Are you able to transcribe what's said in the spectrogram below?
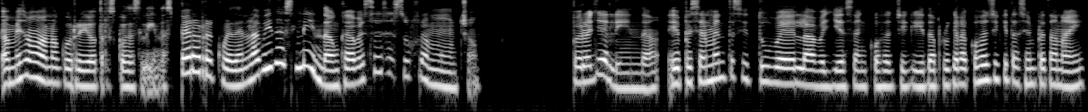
a mí me van a ocurrir otras cosas lindas. Pero recuerden, la vida es linda, aunque a veces se sufre mucho. Pero ella es linda. Especialmente si tú ves la belleza en cosas chiquitas, porque las cosas chiquitas siempre están ahí.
